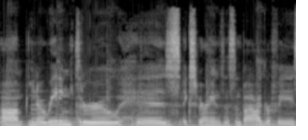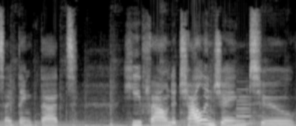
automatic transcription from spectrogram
um, you know reading through his experiences and biographies, I think that he found it challenging to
